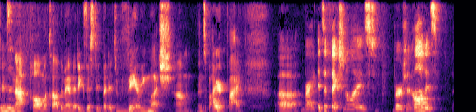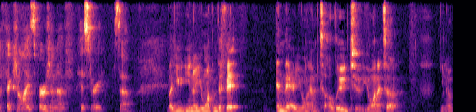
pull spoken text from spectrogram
It's mm-hmm. not Paul MacLeod, the man that existed, but it's very much um, inspired by. Uh, right. It's a fictionalized version. All of it's a fictionalized version of history. So, but you you know you want them to fit in there. You want them to allude to. You want it to, you know,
